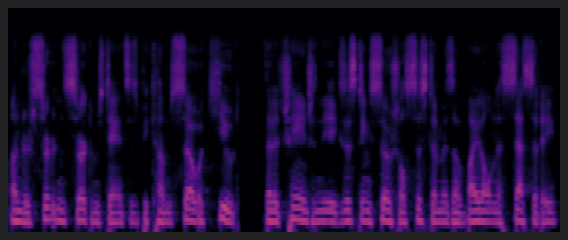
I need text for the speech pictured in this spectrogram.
under certain circumstances, become so acute that a change in the existing social system is a vital necessity.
